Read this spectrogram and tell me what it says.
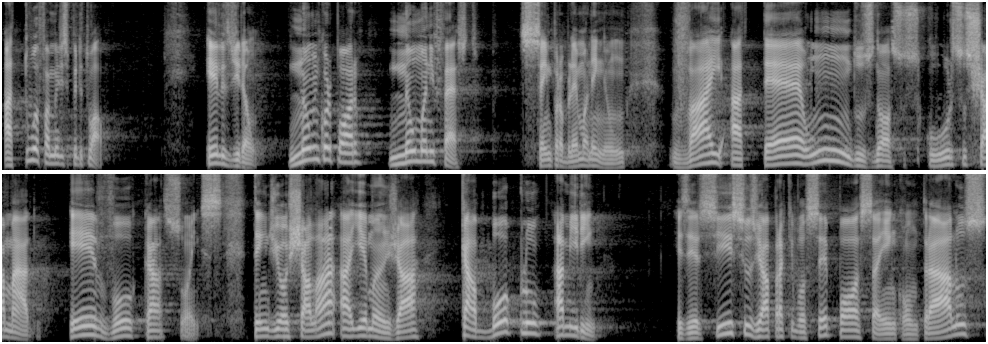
a tua família espiritual. Eles dirão: não incorporo, não manifesto, sem problema nenhum. Vai até um dos nossos cursos chamado Evocações. Tem de Oxalá a Iemanjá, Caboclo Amirim. Exercícios já para que você possa encontrá-los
